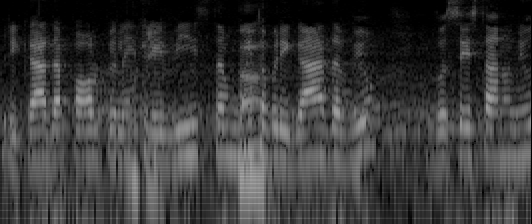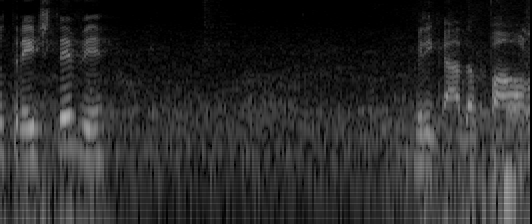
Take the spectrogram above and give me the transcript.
Obrigada, Paulo, pela okay. entrevista. Muito tá. obrigada, viu? Você está no New Trade TV. Obrigada, Paulo.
